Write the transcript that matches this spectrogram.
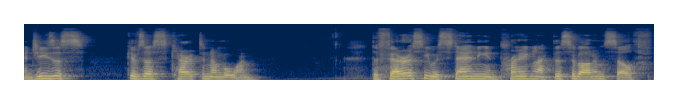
And Jesus gives us character number one. The Pharisee was standing and praying like this about himself.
